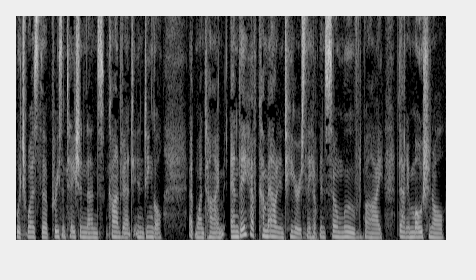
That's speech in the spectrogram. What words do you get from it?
which was the presentation nuns convent in Dingle at one time, and they have come out in tears. They have been so moved by that emotional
